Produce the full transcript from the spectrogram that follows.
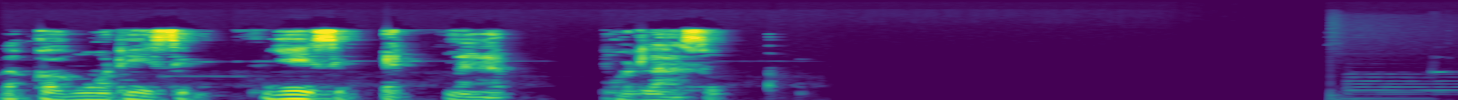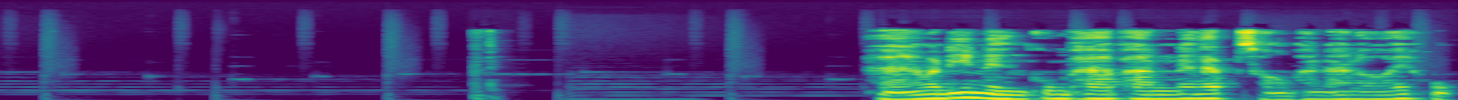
แล้วก็งวดที่สิบยี่สิบเอ็ดนะครับงวดล่าสุด หาวันที่หนึ่งกุมภาพันธ์นะครับสองพันห้าร้อยหก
